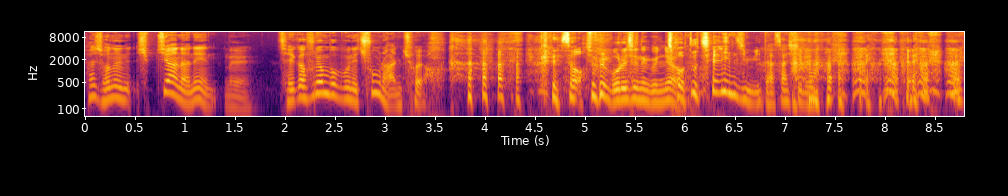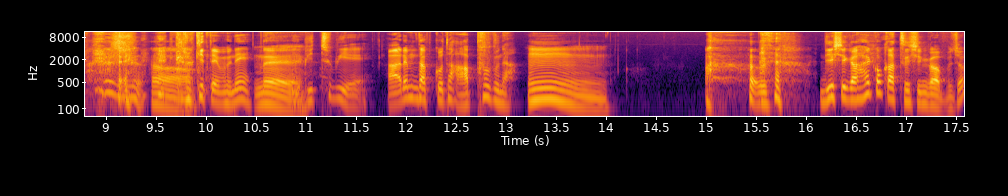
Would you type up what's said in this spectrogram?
사실 저는 쉽지 않아는 네. 제가 후렴 부분에 춤을 안 춰요. 그래서 춤을 모르시는군요. 저도 챌린지입니다, 사실은. 어. 그렇기 때문에 네. B2B의 아름답고도 아프구나. 음. 니엘 씨가 할 것 같으신가 보죠?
